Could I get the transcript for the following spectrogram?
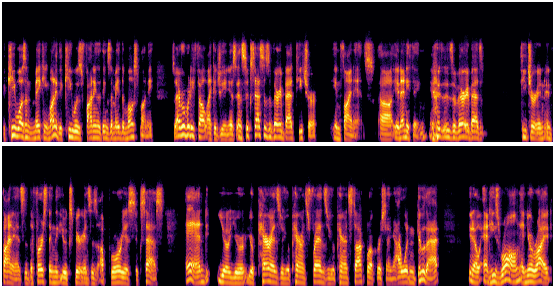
the key wasn't making money the key was finding the things that made the most money so everybody felt like a genius and success is a very bad teacher in finance uh, in anything it's a very bad teacher in, in finance the first thing that you experience is uproarious success and your your your parents or your parents friends or your parents stockbroker saying i wouldn't do that you know and he's wrong and you're right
